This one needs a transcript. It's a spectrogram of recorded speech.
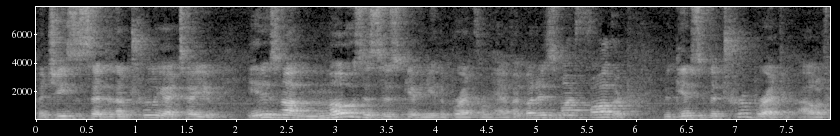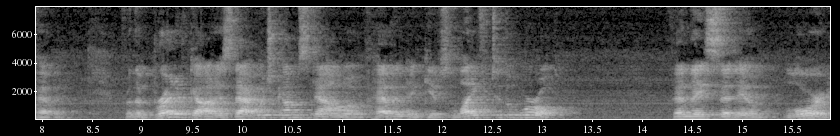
But Jesus said to them, Truly I tell you, it is not Moses who has given you the bread from heaven, but it is my Father who gives you the true bread out of heaven. For the bread of God is that which comes down out of heaven and gives life to the world. Then they said to him, Lord,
